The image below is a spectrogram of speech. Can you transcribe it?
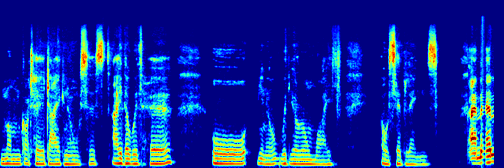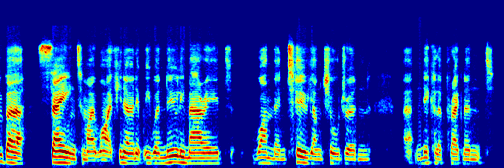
mum got her diagnosis, either with her or, you know, with your own wife or siblings? I remember saying to my wife, you know, and it, we were newly married, one, then two young children, uh, Nicola pregnant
